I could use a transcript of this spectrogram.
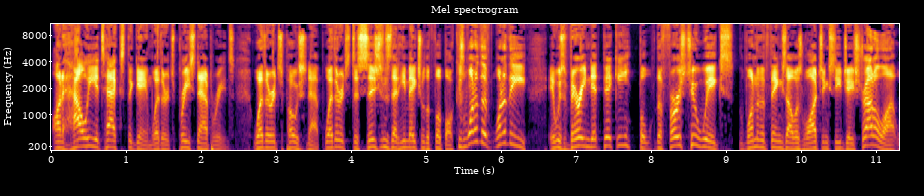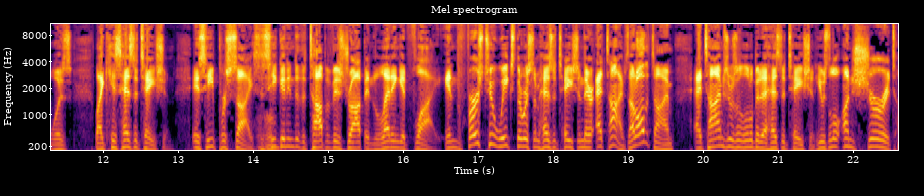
on how he attacks the game, whether it's pre-snap reads, whether it's post-snap, whether it's decisions that he makes with the football. Because one of the one of the it was very nitpicky, but the first two weeks, one of the things I was watching CJ Stroud a lot was like his hesitation. Is he precise? Is he mm-hmm. getting to the top of his drop and letting it fly? In the first two weeks, there was some hesitation there at times, not all the time. At times, there was a little bit of hesitation. He was a little unsure at times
